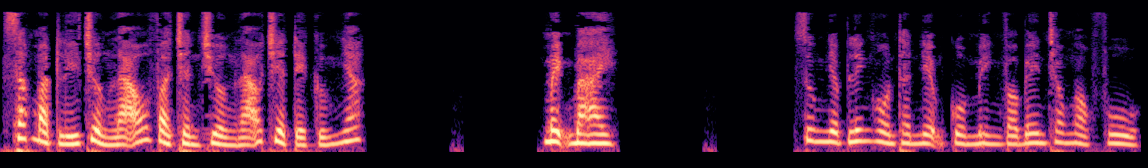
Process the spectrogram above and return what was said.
sắc mặt lý trưởng lão và trần trưởng lão triệt để cứng nhắc. Mệnh bài. Dung nhập linh hồn thần niệm của mình vào bên trong ngọc phù,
